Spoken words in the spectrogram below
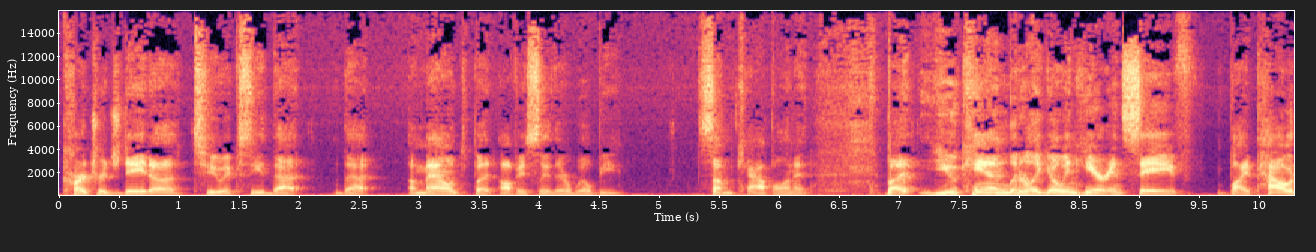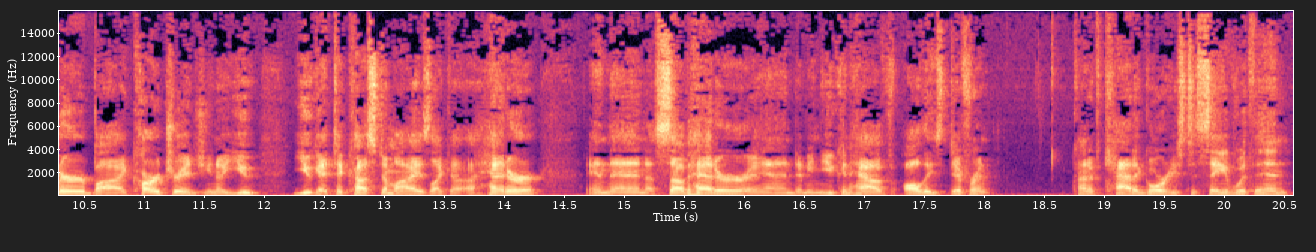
cartridge data to exceed that that amount. But obviously, there will be some cap on it. But you can literally go in here and save by powder, by cartridge. You know, you you get to customize like a, header and then a subheader, and I mean, you can have all these different kind of categories to save within.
